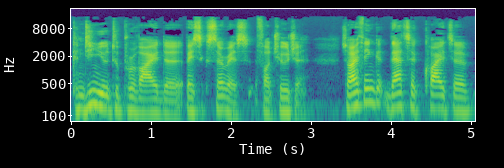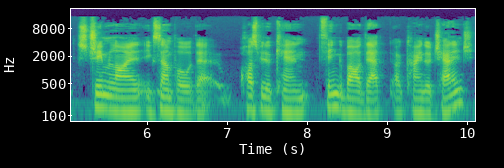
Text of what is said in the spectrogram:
continue to provide the basic service for children. So I think that's a quite a streamlined example that hospital can think about that uh, kind of challenge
